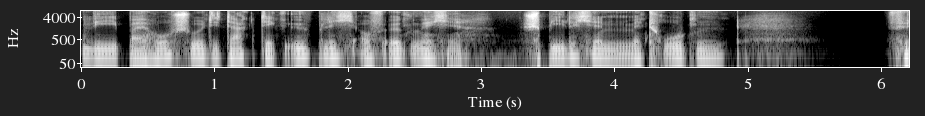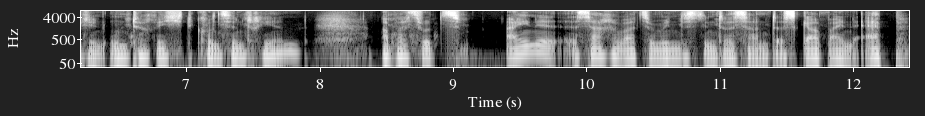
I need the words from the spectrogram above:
wie bei Hochschuldidaktik üblich auf irgendwelche Spielchen, Methoden, für den Unterricht konzentrieren. Aber so eine Sache war zumindest interessant. Es gab eine App,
